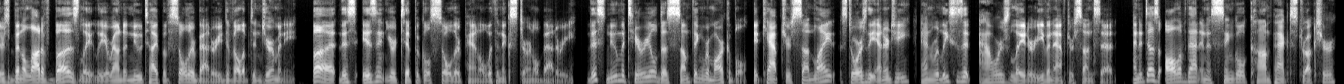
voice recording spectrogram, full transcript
There's been a lot of buzz lately around a new type of solar battery developed in Germany. But this isn't your typical solar panel with an external battery. This new material does something remarkable. It captures sunlight, stores the energy, and releases it hours later even after sunset. And it does all of that in a single compact structure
